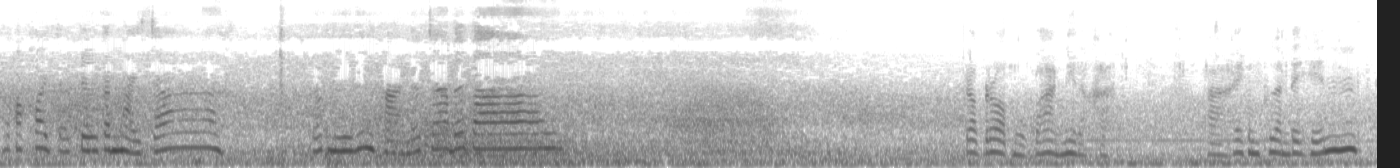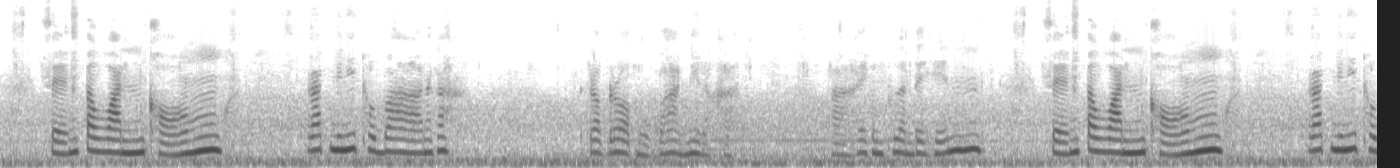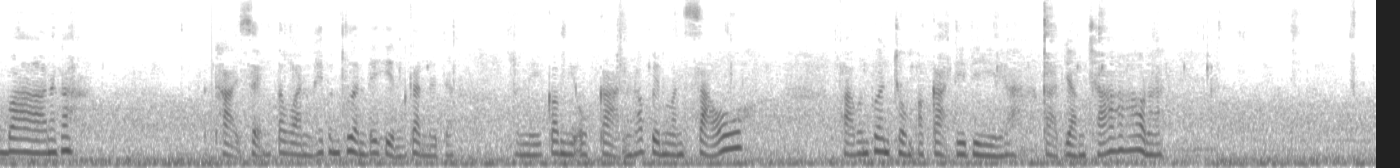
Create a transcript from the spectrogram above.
แล้วก็ค่อยจะเจอกันใหม่จ้ารถเมล์วิ่งผ่านแล้วจ้า บ๊ายบาย รอบๆหมู่บ้านนี่แหละค่ะพาให้เพื่อนๆได้เห็น แสงตะวันของรัฐมินิโทบานะคะ รอบๆหมู่บ้านนี่แหละค่ะ ให้เพื่อนๆได้เห็น แสงตะวันของรัฐมินิโทบานะคะ ถ่ายแสงตะวันให้เพื่อนๆได้เห็นกันนะจ๊ะวันนี้ก็มีโอกาสนะคะเป็นวันเสาร์พาเพื่อนๆชมอากาศดีๆค่ะอากาศยามเช้านะ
